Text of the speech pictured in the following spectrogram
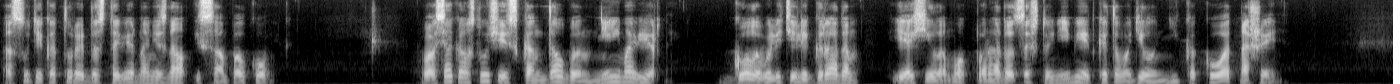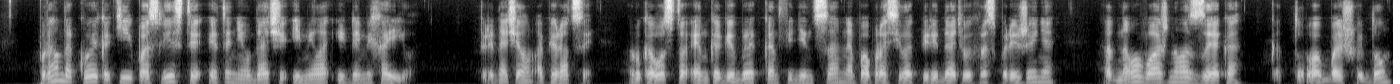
о сути которой достоверно не знал и сам полковник. Во всяком случае, скандал был неимоверный. Головы летели градом, и Ахилла мог порадоваться, что не имеет к этому делу никакого отношения. Правда, кое-какие последствия эта неудача имела и для Михаила. Перед началом операции руководство НКГБ конфиденциально попросило передать в их распоряжение одного важного зэка, которого Большой дом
